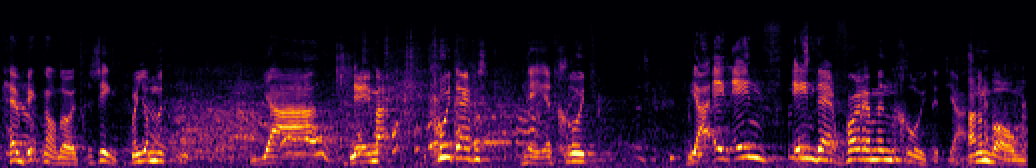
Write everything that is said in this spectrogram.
heb ik nog nooit gezien. Maar je, omdat... Ja, Nee, maar het groeit ergens nee, het groeit. Ja, in één, één der vormen groeit het, ja. aan een boom.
